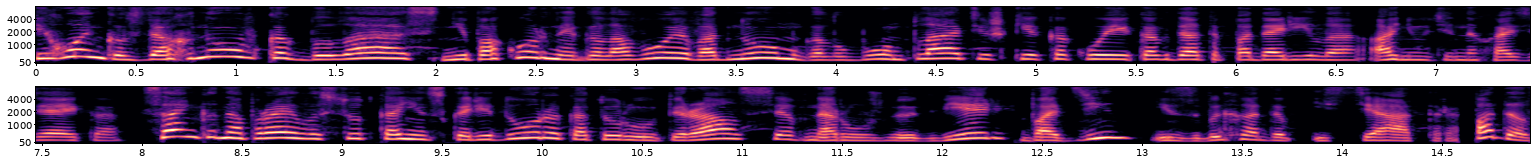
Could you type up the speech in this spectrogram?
Тихонько вздохнув, как была, с непокорной головой в одном голубом платьишке, какое когда-то подарила Анютина хозяйка, Санька направилась в тот конец коридора, который упирался в наружную дверь в один из выходов из театра. Падал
